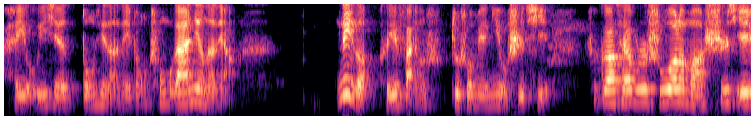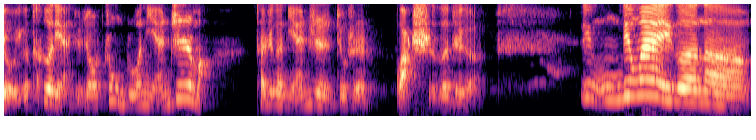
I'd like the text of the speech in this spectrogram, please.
还有一些东西的那种冲不干净的那样，那个可以反映就说明你有湿气。这刚才不是说了吗？湿邪有一个特点就叫重浊黏滞嘛，它这个黏滞就是挂池子这个。另另外一个呢，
